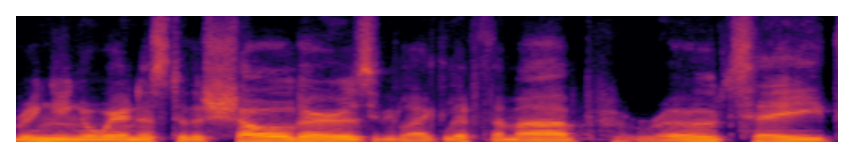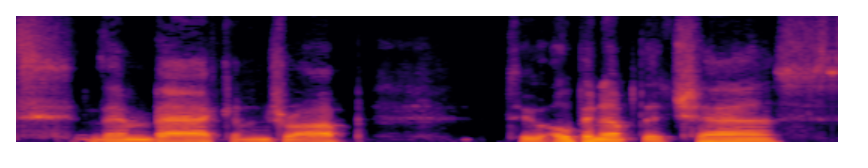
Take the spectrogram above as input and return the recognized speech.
Bringing awareness to the shoulders. If you like, lift them up, rotate them back and drop to open up the chest.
